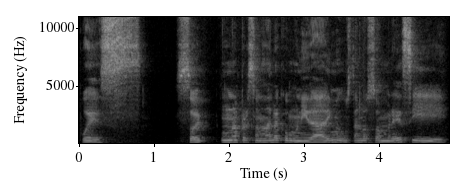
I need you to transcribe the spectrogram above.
pues, soy una persona de la comunidad y me gustan los hombres y,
